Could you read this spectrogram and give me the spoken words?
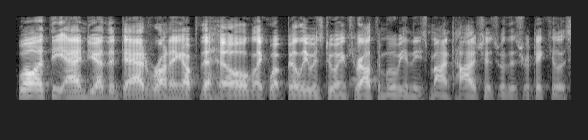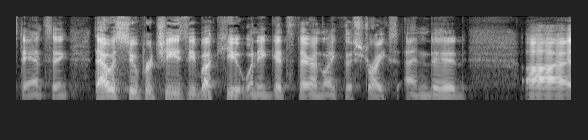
Well, at the end, you had the dad running up the hill, like what Billy was doing throughout the movie in these montages with his ridiculous dancing. That was super cheesy but cute when he gets there and like the strikes ended. Uh,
